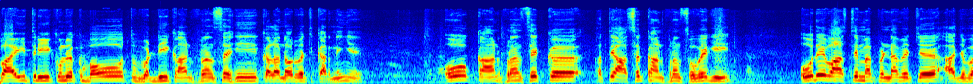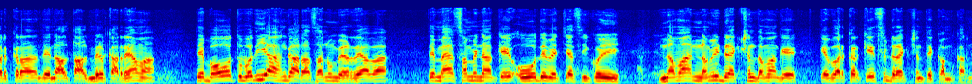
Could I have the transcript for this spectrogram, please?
22 ਤਰੀਕ ਨੂੰ ਇੱਕ ਬਹੁਤ ਵੱਡੀ ਕਾਨਫਰੰਸ ਅਸੀਂ ਕਲਾਨੌਰ ਵਿੱਚ ਕਰਨੀ ਹੈ ਉਹ ਕਾਨਫਰੰਸ ਇੱਕ ਇਤਿਹਾਸਕ ਕਾਨਫਰੰਸ ਹੋਵੇਗੀ। ਉਹਦੇ ਵਾਸਤੇ ਮੈਂ ਪਿੰਡਾਂ ਵਿੱਚ ਅੱਜ ਵਰਕਰਾਂ ਦੇ ਨਾਲ ਤਾਲਮੇਲ ਕਰ ਰਿਹਾ ਵਾਂ ਤੇ ਬਹੁਤ ਵਧੀਆ ਹੰਗਾਰਾ ਸਾਨੂੰ ਮਿਲ ਰਿਹਾ ਵਾ ਤੇ ਮੈਂ ਸਮਝਣਾ ਕਿ ਉਹਦੇ ਵਿੱਚ ਅਸੀਂ ਕੋਈ ਨਵਾਂ, ਨਵੀਂ ਡਾਇਰੈਕਸ਼ਨ ਦਵਾਂਗੇ ਕਿ ਵਰਕਰ ਕਿਸ ਡਾਇਰੈਕਸ਼ਨ ਤੇ ਕੰਮ ਕਰਨ।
